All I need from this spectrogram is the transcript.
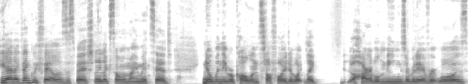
Yeah, and I think we fellas, especially, like some of my mates said, you know, when they were calling stuff out about like horrible memes or whatever it was,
